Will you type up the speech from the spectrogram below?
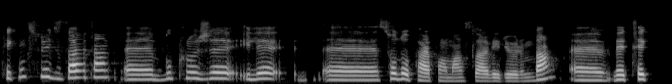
Teknik süreci zaten e, bu proje ile e, solo performanslar veriyorum ben e, ve tek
